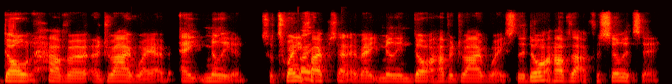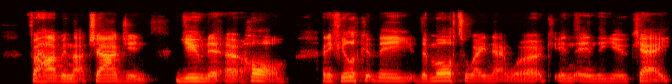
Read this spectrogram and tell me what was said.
don't have a, a, driveway out of 8 million. So 25% right. of 8 million don't have a driveway. So they don't have that facility for having that charging unit at home. And if you look at the, the motorway network in, in the UK,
